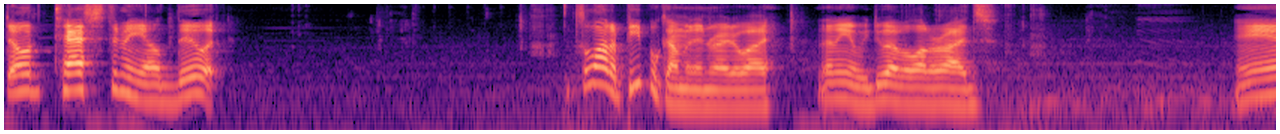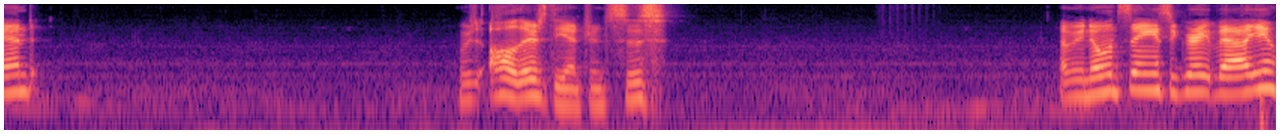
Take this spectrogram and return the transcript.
Don't test me. I'll do it. It's a lot of people coming in right away. Then again, we do have a lot of rides. And... Where's, oh, there's the entrances. I mean, no one's saying it's a great value.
